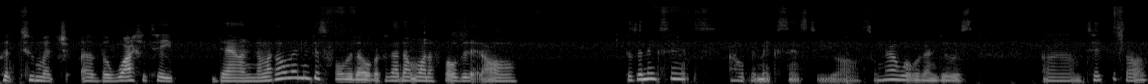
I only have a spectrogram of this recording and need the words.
put too much of the washi tape down. And I'm like, oh, let me just fold it over because I don't want to fold it at all. Does it make sense? I hope it makes sense to you all. So now what we're going to do is um, take this off.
